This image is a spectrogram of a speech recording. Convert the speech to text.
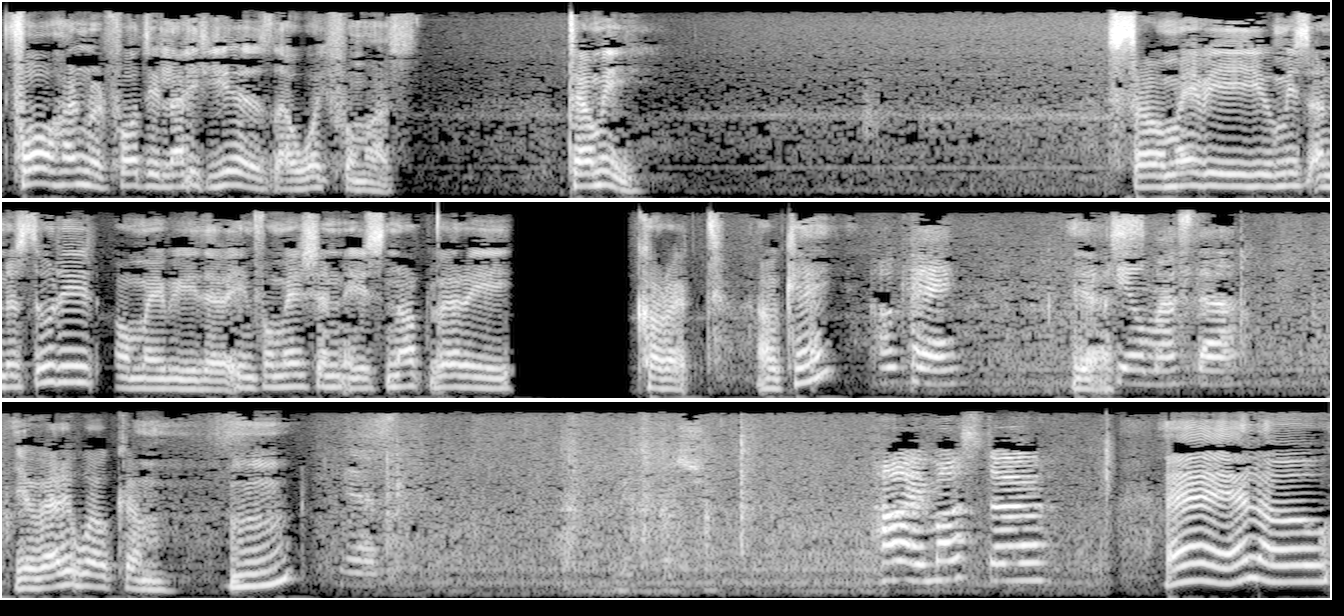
440 light years away from us? Tell me. So maybe you misunderstood it, or maybe the information is not very correct. Okay? Okay. Yes. Thank you, Master. You're very welcome. Hmm? Yes. Hi, Master. Hey, hello.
